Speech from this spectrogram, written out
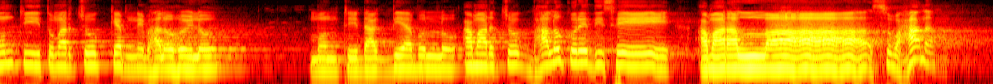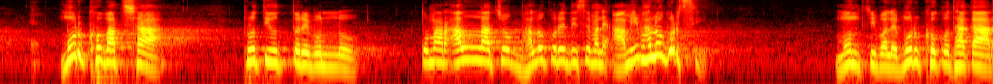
মন্ত্রী, তোমার চোখ কেমনে ভালো হইল? মন্ত্রী ডাক দিয়া বলল, আমার চোখ ভালো করে দিছে আমার আল্লাহ। মূর্খ বাদশাহ প্রতি উত্তরে বলল, তোমার আল্লাহ চোখ ভালো করে দিছে মানে আমি ভালো করছি? মন্ত্রী বলে, মূর্খ কোথাকার?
